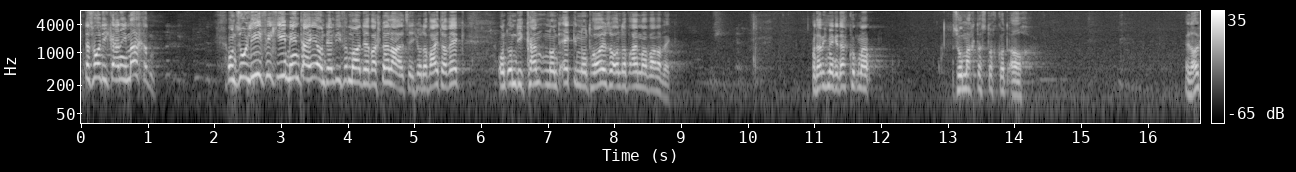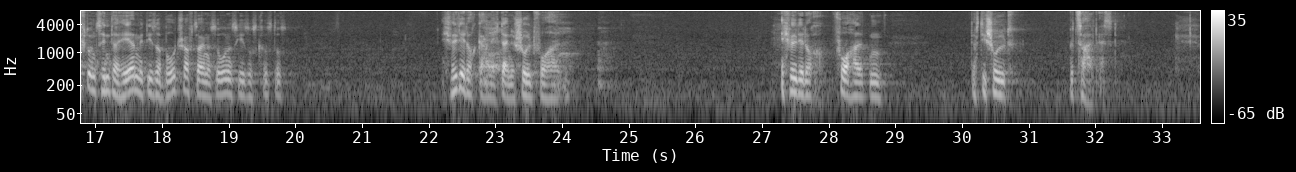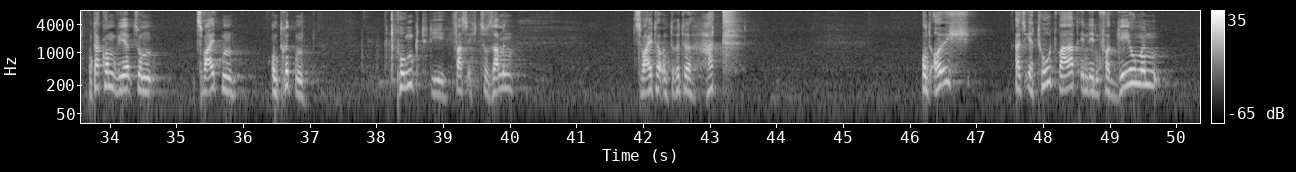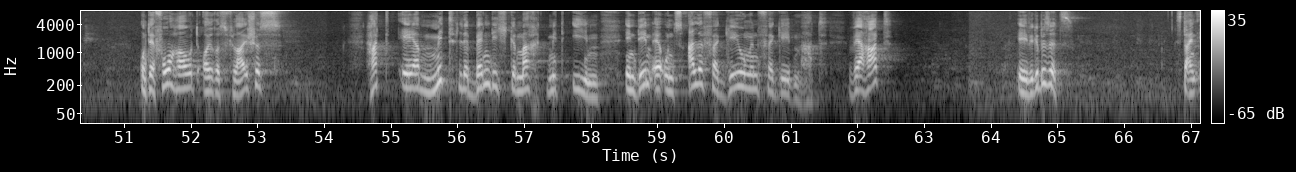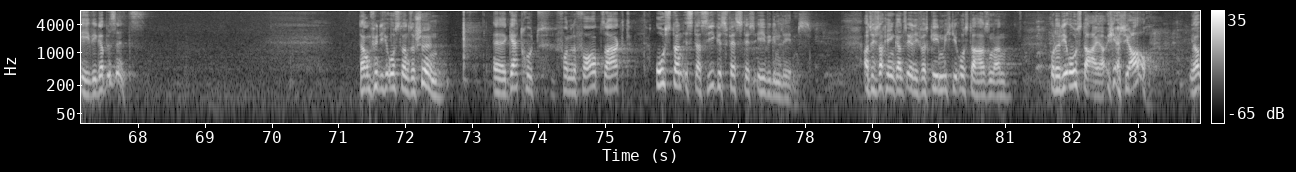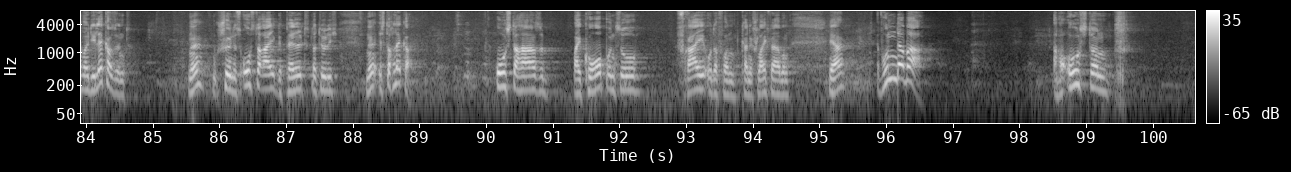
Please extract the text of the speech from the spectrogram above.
Das wollte ich gar nicht machen. Und so lief ich ihm hinterher und der lief immer, der war schneller als ich oder weiter weg und um die Kanten und Ecken und Häuser und auf einmal war er weg. Und da habe ich mir gedacht, guck mal, so macht das doch Gott auch. Er läuft uns hinterher mit dieser Botschaft seines Sohnes Jesus Christus. Ich will dir doch gar nicht deine Schuld vorhalten. Ich will dir doch vorhalten, dass die Schuld bezahlt ist. Und da kommen wir zum zweiten und dritten Punkt, die fasse ich zusammen zweiter und dritte hat. Und euch, als ihr tot wart in den Vergehungen und der Vorhaut eures Fleisches, hat er mitlebendig gemacht mit ihm, indem er uns alle Vergehungen vergeben hat. Wer hat? Ewige Besitz. Ist dein ewiger Besitz. Darum finde ich Ostern so schön. Äh, Gertrud von Lefort sagt, Ostern ist das Siegesfest des ewigen Lebens. Also ich sage Ihnen ganz ehrlich, was gehen mich die Osterhasen an? Oder die Ostereier? Ich esse sie auch, ja, weil die lecker sind. Ne? Ein schönes Osterei, gepellt natürlich, ne? ist doch lecker. Osterhase bei Coop und so, frei oder von, keine Schleichwerbung. Ja? wunderbar. Aber Ostern, pff,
